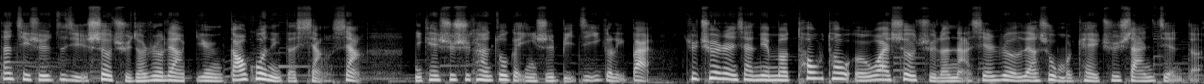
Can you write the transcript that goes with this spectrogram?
但其实自己摄取的热量远高过你的想象。你可以试试看，做个饮食笔记，一个礼拜去确认一下，你有没有偷偷额外摄取了哪些热量，是我们可以去删减的，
